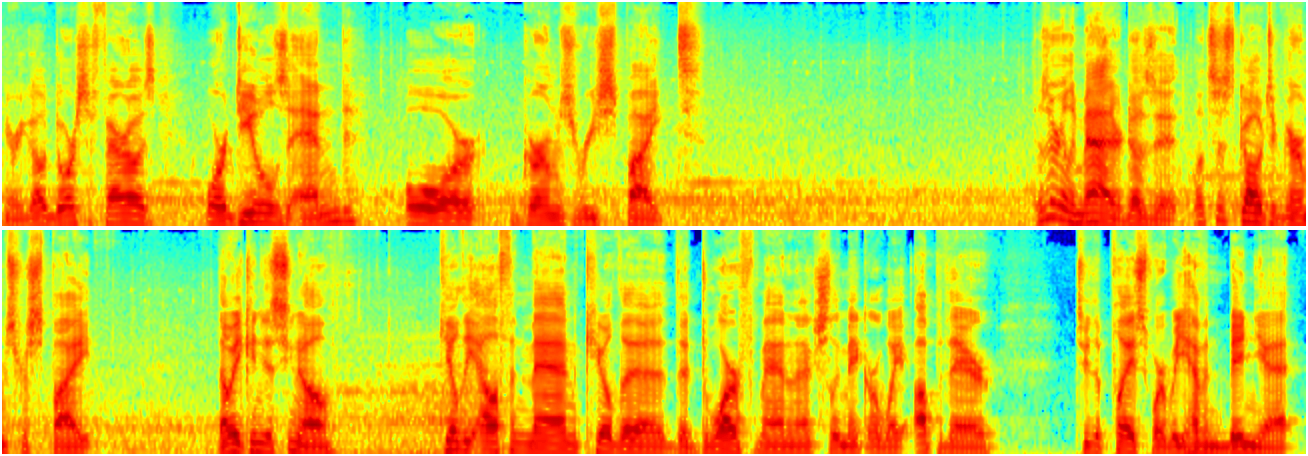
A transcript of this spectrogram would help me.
here we go, of Ordeal's End, or Gyrm's Respite. Doesn't really matter, does it? Let's just go to Gyrm's Respite. That we can just, you know, kill the elephant man, kill the, the dwarf man, and actually make our way up there to the place where we haven't been yet.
